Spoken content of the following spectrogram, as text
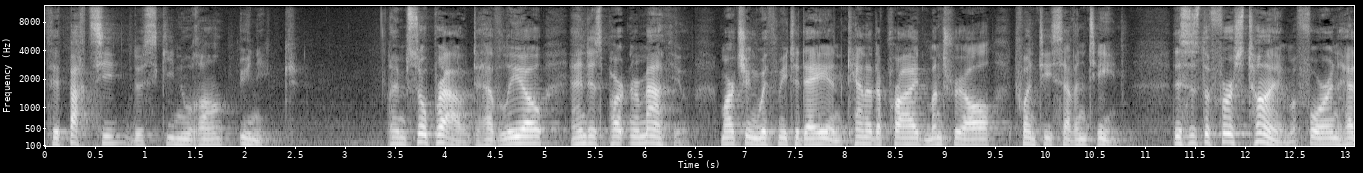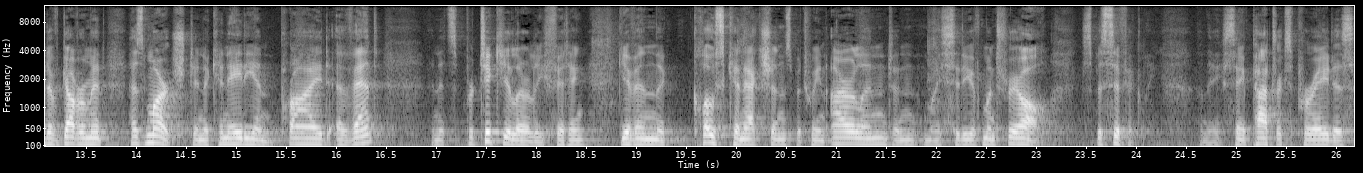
fait partie de ce qui nous rend uniques. I'm so proud to have Leo and his partner Matthew marching with me today in Canada Pride Montreal 2017. This is the first time a foreign head of government has marched in a Canadian Pride event, and it's particularly fitting given the close connections between Ireland and my city of Montreal specifically. And the St. Patrick's Parade is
